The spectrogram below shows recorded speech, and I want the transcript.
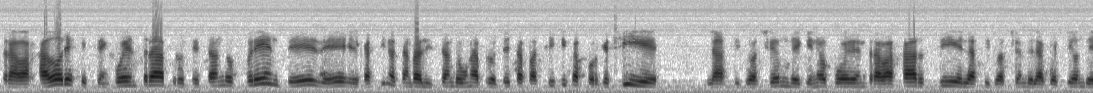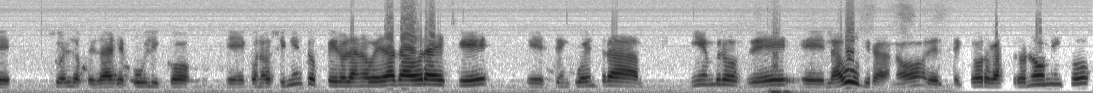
trabajadores que se encuentra protestando frente del casino, están realizando una protesta pacífica porque sigue la situación de que no pueden trabajar, sigue la situación de la cuestión de sueldos que ya es de público eh, conocimiento, pero la novedad ahora es que eh, se encuentra miembros de eh, la UGRA, ¿no? del sector gastronómico,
